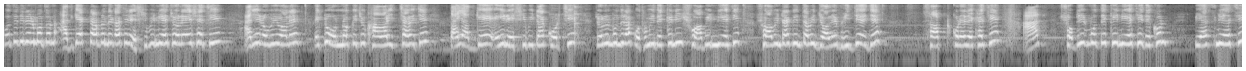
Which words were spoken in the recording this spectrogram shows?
প্রতিদিনের মতন আজকে একটা আপনাদের কাছে রেসিপি নিয়ে চলে এসেছি। আজকে রবিবারে একটু অন্য কিছু খাওয়ার ইচ্ছা হয়েছে, তাই আজকে এই রেসিপিটা করছি। চলুন বন্ধুরা, প্রথমেই দেখে নিই, সোয়াবিন নিয়েছি। সোয়াবিনটা কিন্তু আমি জলে ভিজিয়ে যে সফট করে রেখেছি। আর সবজির মধ্যে কি নিয়েছি দেখুন, পেঁয়াজ নিয়েছি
